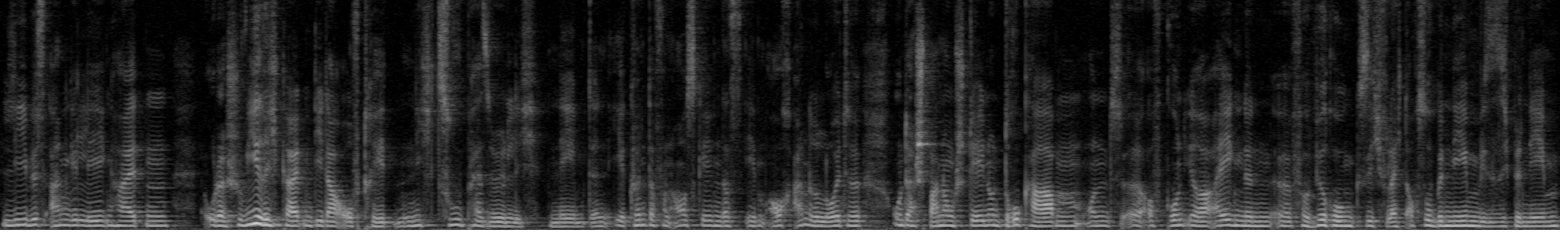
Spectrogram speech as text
Liebesangelegenheiten oder Schwierigkeiten, die da auftreten, nicht zu persönlich nehmt. Denn ihr könnt davon ausgehen, dass eben auch andere Leute unter Spannung stehen und Druck haben und äh, aufgrund ihrer eigenen äh, Verwirrung sich vielleicht auch so benehmen, wie sie sich benehmen.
